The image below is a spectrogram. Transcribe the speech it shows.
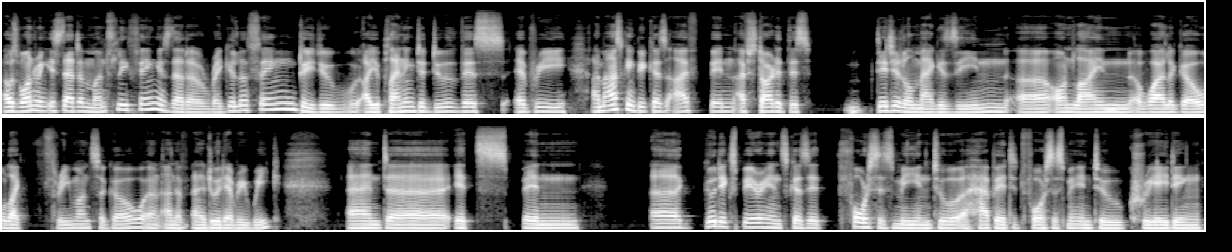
I was wondering: is that a monthly thing? Is that a regular thing? Do you do? Are you planning to do this every? I'm asking because I've been I've started this digital magazine uh, online a while ago, like three months ago, and, and I do it every week, and uh, it's been a good experience because it forces me into a habit. It forces me into creating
